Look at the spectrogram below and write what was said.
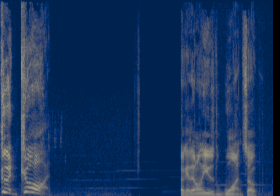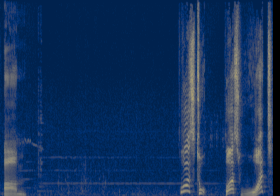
Good God! Okay, they only used one, so um plus two plus what?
